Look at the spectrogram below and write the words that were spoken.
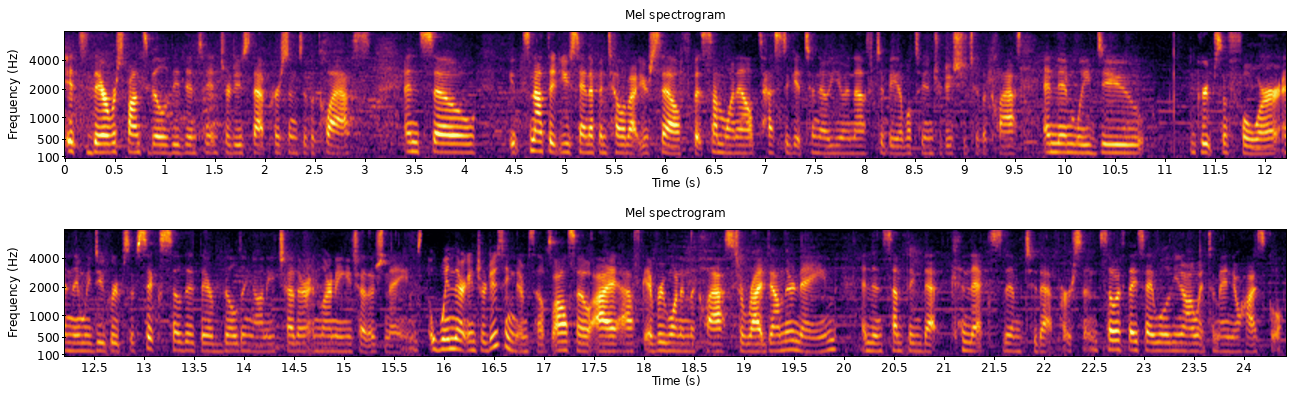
it's their responsibility then to introduce that person to the class. And so it's not that you stand up and tell about yourself, but someone else has to get to know you enough to be able to introduce you to the class. And then we do groups of four and then we do groups of six so that they're building on each other and learning each other's names. When they're introducing themselves also I ask everyone in the class to write down their name and then something that connects them to that person. So if they say well you know I went to Manual High School,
